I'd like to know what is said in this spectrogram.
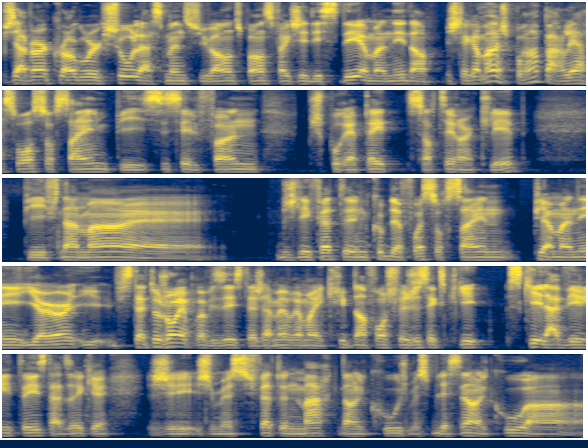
Puis j'avais un crowdwork show la semaine suivante, je pense. Fait que j'ai décidé à un moment donné, dans... j'étais comme, ah, je pourrais en parler à soir sur scène, puis si c'est le fun, je pourrais peut-être sortir un clip. Puis finalement, euh, je l'ai fait une couple de fois sur scène. Puis à un moment donné, il y a eu un- il- C'était toujours improvisé, c'était jamais vraiment écrit. Puis dans le fond, je fais juste expliquer ce qui est la vérité, c'est-à-dire que j'ai, je me suis fait une marque dans le cou, je me suis blessé dans le cou en,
